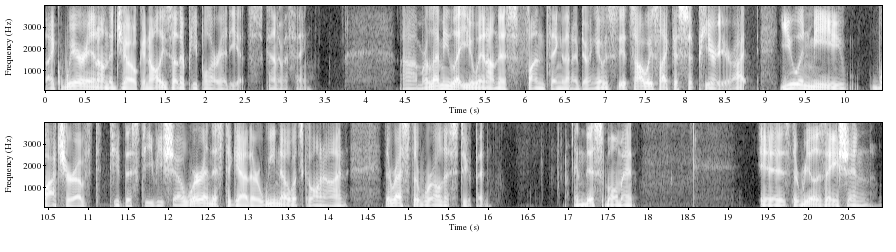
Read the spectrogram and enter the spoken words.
Like we're in on the joke and all these other people are idiots, kind of a thing. Um, or let me let you in on this fun thing that I'm doing. It was, it's always like the superior. I, you and me, watcher of this TV show, we're in this together. We know what's going on. The rest of the world is stupid. In this moment is the realization,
